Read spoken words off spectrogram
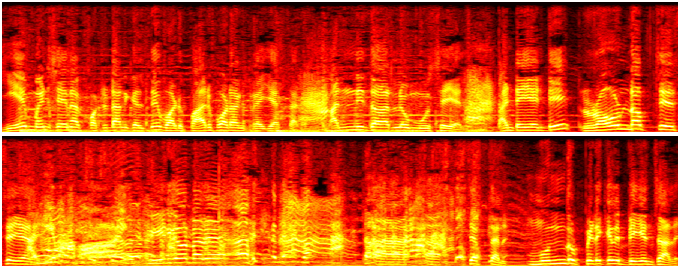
ఏ మనిషి అయినా కొట్టడానికి వెళ్తే వాడు పారిపోవడానికి ట్రై చేస్తాడు. అన్ని దారులు మూసేయాలి. అంటే ఏంటి? రౌండ్ అప్ చేసేయాలి. స్పీడ్గా ఉన్నారే. చెప్తాను. ముందు పిడికిలి బిగించాలి.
